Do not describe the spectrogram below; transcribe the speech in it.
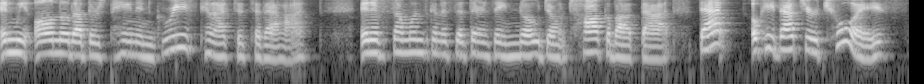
and we all know that there's pain and grief connected to that. And if someone's going to sit there and say, no, don't talk about that, that okay, that's your choice.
